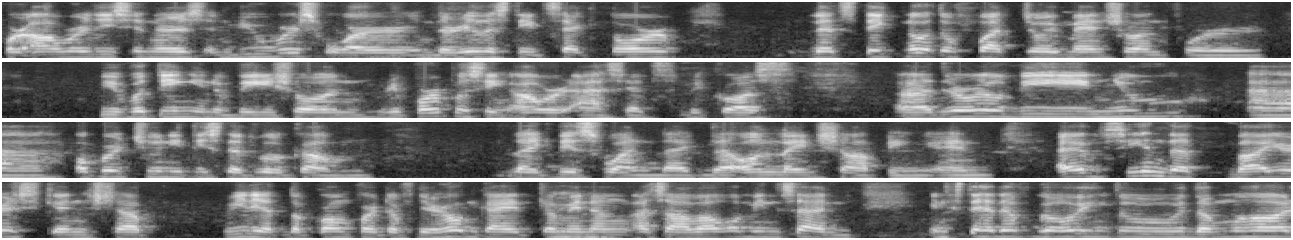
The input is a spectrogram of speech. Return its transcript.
for our listeners and viewers who are in the real estate sector let's take note of what joy mentioned for pivoting, innovation, repurposing our assets because uh, there will be new uh, opportunities that will come like this one, like the online shopping. And I've seen that buyers can shop really at the comfort of their home. Kahit kami Mm. ng asawa ko minsan, instead of going to the mall,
